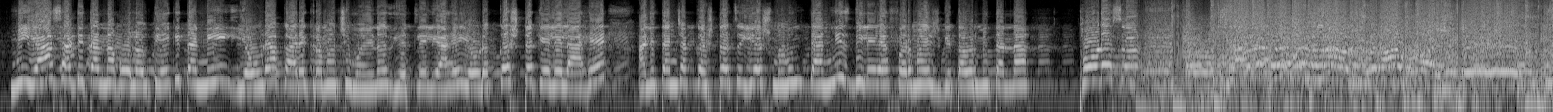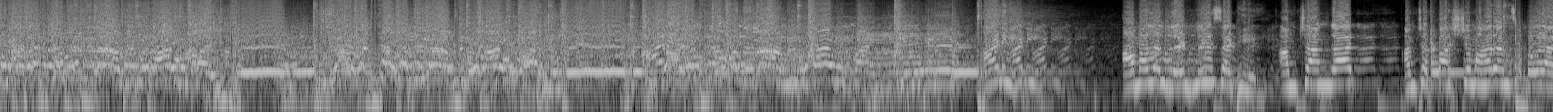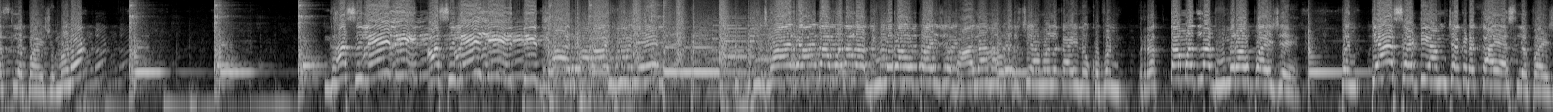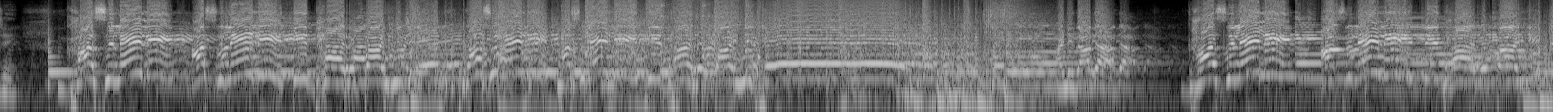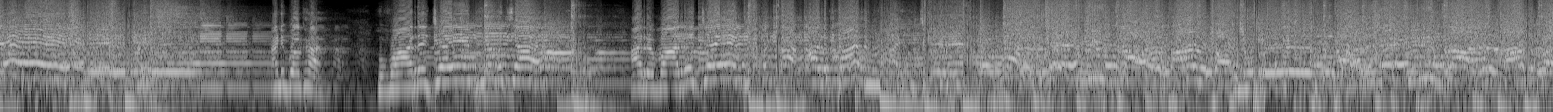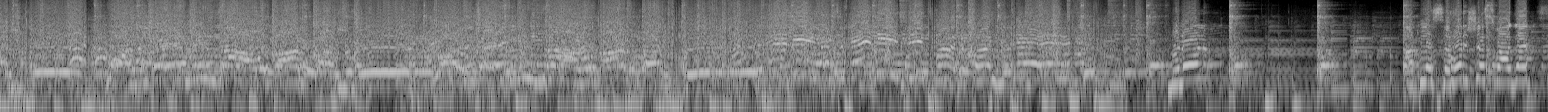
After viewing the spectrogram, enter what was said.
मी यासाठी त्यांना बोलवते की त्यांनी एवढ्या कार्यक्रमाची मेहनत घेतलेली आहे एवढं कष्ट केलेलं आहे आणि त्यांच्या कष्टाचं यश म्हणून त्यांनीच दिलेल्या फरमाईश गीतावर मी त्यांना थोडस आणि आम्हाला लढण्यासाठी आमच्या अंगात आमच्या पाचशे महारांचं बळ असलं पाहिजे. म्हणून काही नको पण रक्तामधला भीमराव पाहिजे. पण त्यासाठी आमच्याकडे काय असलं पाहिजे? घासलेली असलेली ती धार पाहिजे. घासलेली असलेली ती धार पाहिजे. आणि दादा घासलेली असलेली ती धार पाहिजे. आणि बघा वार जय भीमचा अर वार जय भीमचा आरपार पाहिजे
